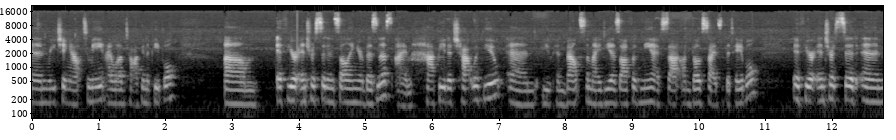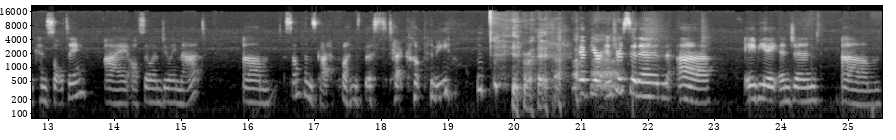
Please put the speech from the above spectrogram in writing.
in reaching out to me, I love talking to people. Um, if you're interested in selling your business, I'm happy to chat with you and you can bounce some ideas off of me. I've sat on both sides of the table. If you're interested in consulting, I also am doing that. Um, something's got to fund this tech company. if you're interested in uh, ABA Engine um,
